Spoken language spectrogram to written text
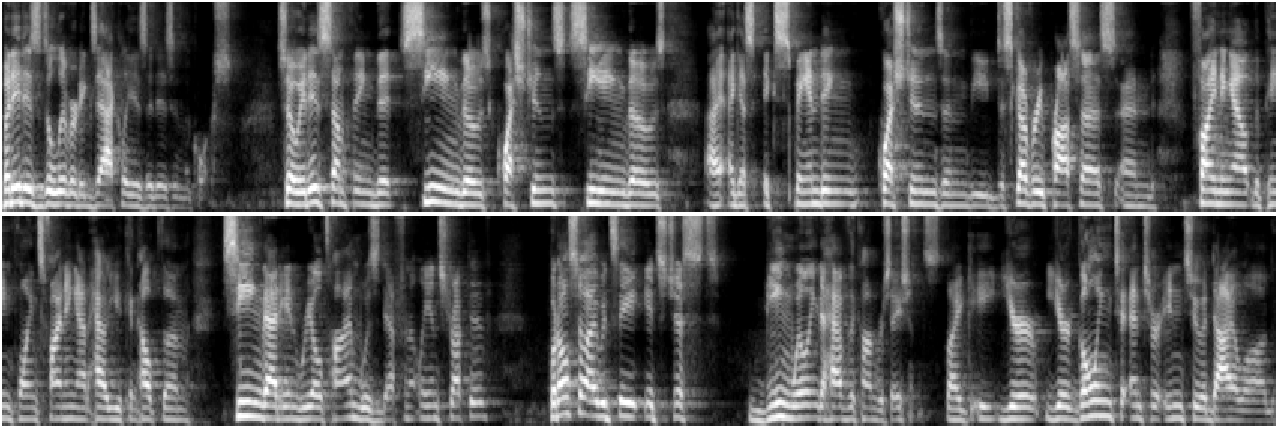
but it is delivered exactly as it is in the course. So it is something that seeing those questions, seeing those, I, guess, expanding questions and the discovery process and finding out the pain points, finding out how you can help them, seeing that in real time was definitely instructive. But also, I would say it's just being willing to have the conversations. Like you're you're going to enter into a dialogue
